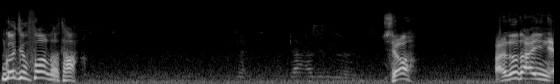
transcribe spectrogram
我就放了他。行。俺都答应你。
